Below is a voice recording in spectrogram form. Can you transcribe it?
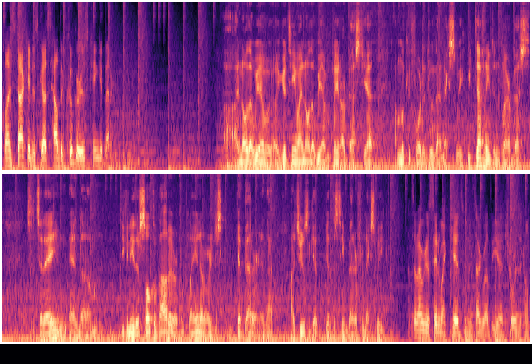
Kalani Sitake discussed how the Cougars can get better. Uh, I know that we have a, a, good team. I know that we haven't played our best yet. I'm looking forward to doing that next week. We definitely didn't play our best t- today, and, and um, you can either sulk about it or complain or, or, just get better. And that I choose to get get this team better for next week. That's what I'm going to say to my kids when they talk about the uh, chores at home.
